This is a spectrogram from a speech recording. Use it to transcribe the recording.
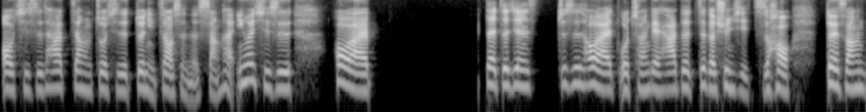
哦，其实他这样做其实对你造成的伤害，因为其实后来在这件。就是后来我传给他的这个讯息之后，对方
